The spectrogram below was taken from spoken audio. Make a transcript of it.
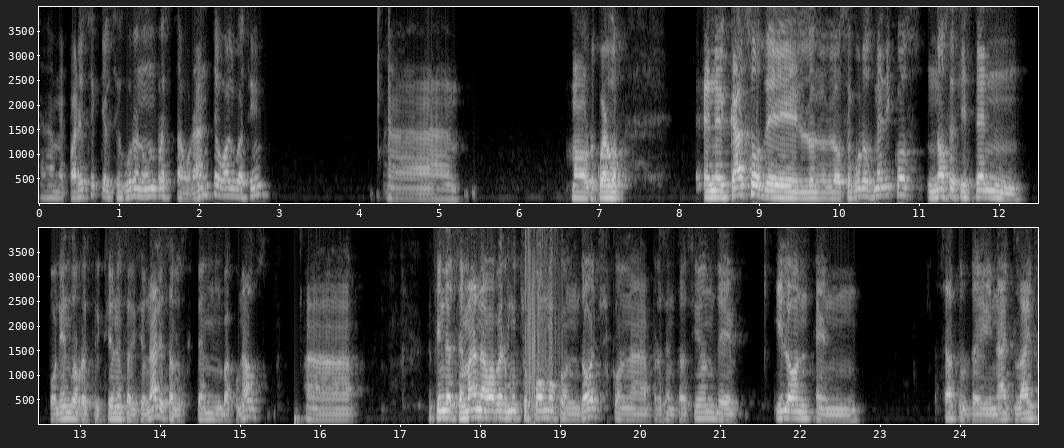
ah, me parece que el seguro en un restaurante o algo así. Ah, no recuerdo. En el caso de los seguros médicos, no sé si estén poniendo restricciones adicionales a los que estén vacunados. Ah, el fin de semana va a haber mucho FOMO con Dodge, con la presentación de Elon en Saturday Night Live.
